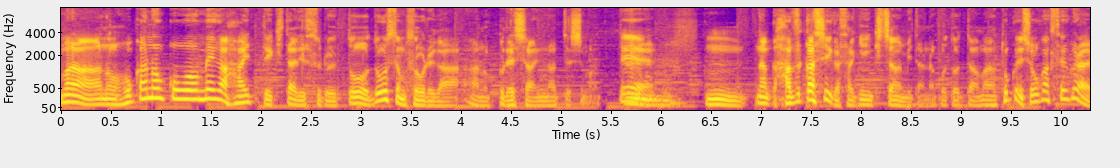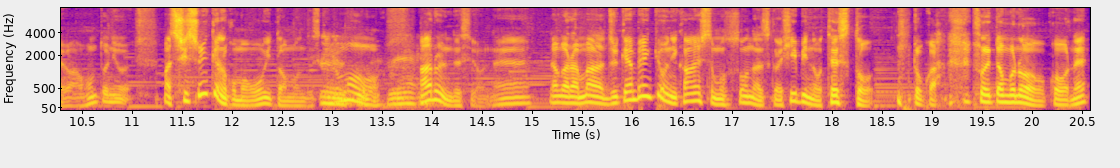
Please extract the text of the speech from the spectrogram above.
まあ、あの他のこう目が入ってきたりするとどうしてもそれがあのプレッシャーになってしまって、うん、うん、なんか恥ずかしいが先に来ちゃうみたいなことって、まあ、特に小学生ぐらいは本当に、まあ、思春期の子も多いと思うんですけども、うんね、あるんですよね。だからまあ受験勉強に関してもそうなんですけど日々のテスト とかそういったものをこうね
